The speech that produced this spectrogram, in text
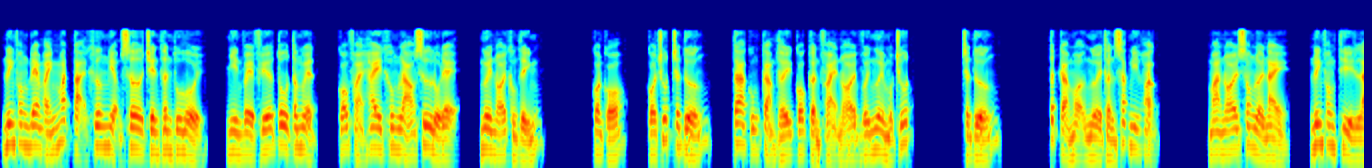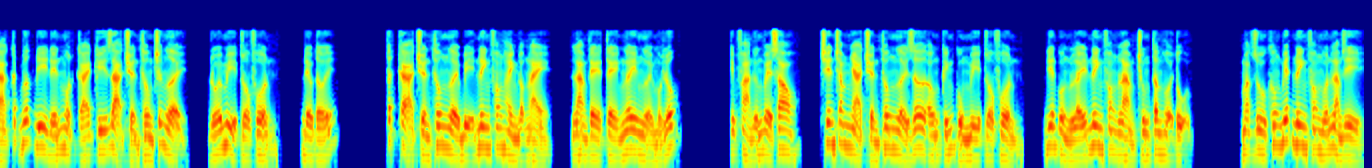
Ninh phong đem ánh mắt tại khương niệm sơ trên thân thu hồi, nhìn về phía tô tâm nguyệt, có phải hay không láo sư đồ đệ, ngươi nói không tính. Còn có có chút chân tướng, ta cũng cảm thấy có cần phải nói với ngươi một chút. Chân tướng. Tất cả mọi người thần sắc nghi hoặc. Mà nói xong lời này ninh phong thì là cất bước đi đến một cái ký giả truyền thông trước người, đối mịt rổ phồn, đều tới. Tất cả truyền thông người bị ninh phong hành động này, làm tề tề ngây người một lúc. Kịp phản ứng về sau, trên trăm nhà truyền thông người dơ ống kính cùng mịt rổ phồn, điên cuồng lấy ninh phong làm trung tâm hội tụ. Mặc dù không biết ninh phong muốn làm gì,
